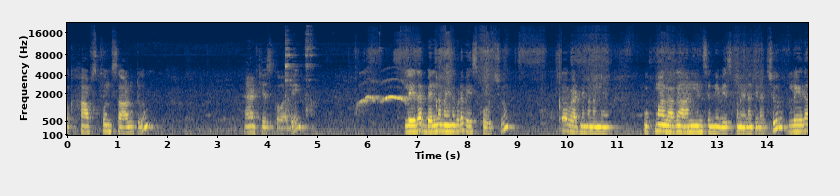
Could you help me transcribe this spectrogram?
ఒక హాఫ్ స్పూన్ సాల్ట్ యాడ్ చేసుకోవాలి. లేదా బెల్లం అయినా కూడా వేసుకోవచ్చు. వాటిని మనము ఉప్మా లాగా ఆనియన్స్ అన్నీ వేసుకొనైనా తినచ్చు. లేదా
